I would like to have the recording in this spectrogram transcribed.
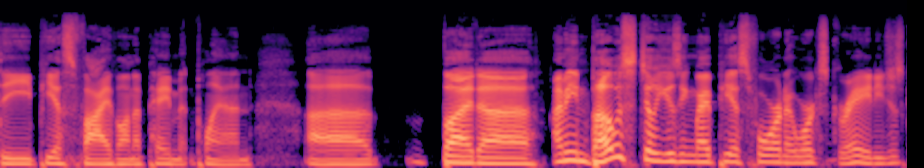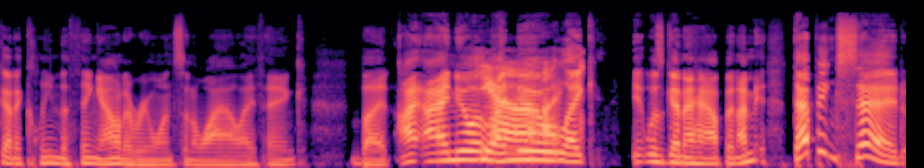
the PS5 on a payment plan. Uh, but uh, I mean, Bo's still using my PS4 and it works great. You just got to clean the thing out every once in a while, I think. But I, I knew, yeah, I knew I... like it was going to happen. I mean, that being said,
